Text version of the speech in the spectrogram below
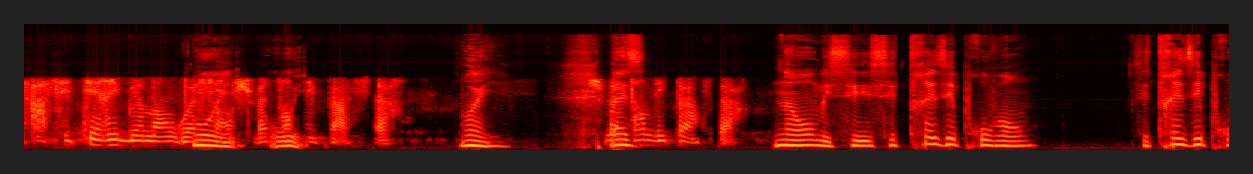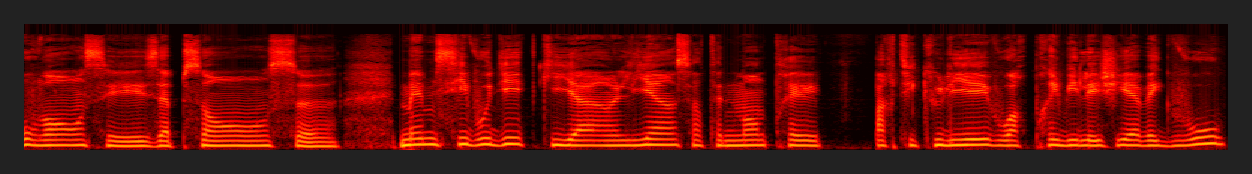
Ah, c'est terriblement angoissant. je ne m'attendais pas à ça. Oui. Je bah, m'attendais pas à ça. Non, mais c'est très éprouvant. C'est très éprouvant ces absences. Euh, même si vous dites qu'il y a un lien certainement très particulier, voire privilégié avec vous,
